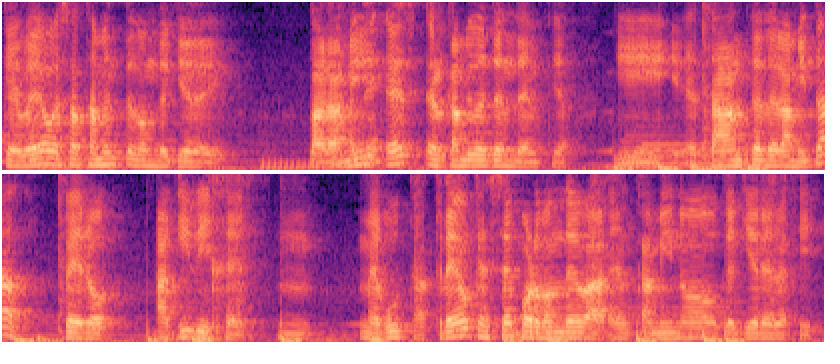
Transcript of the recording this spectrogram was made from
que veo exactamente dónde quiere ir. Para mí Fíjate. es el cambio de tendencia. Y está antes de la mitad. Pero aquí dije, mm, me gusta. Creo que sé por dónde va el camino que quiere elegir.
